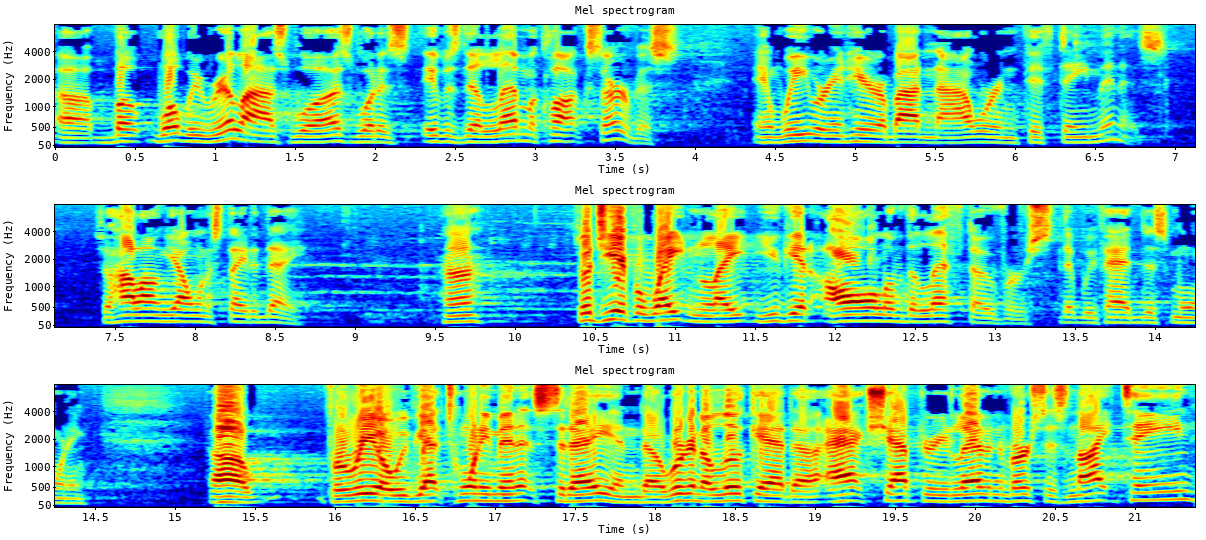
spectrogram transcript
Uh, but what we realized was what is, it was the 11 o'clock service, and we were in here about an hour and 15 minutes. So how long y'all want to stay today? Huh? So what you get for waiting late, you get all of the leftovers that we've had this morning. Uh, for real, we've got 20 minutes today, and uh, we're going to look at uh, Acts chapter 11, verses 19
